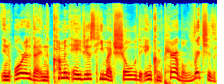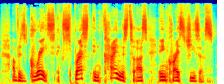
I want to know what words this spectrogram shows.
in order that in the coming ages he might show the incomparable riches of his grace expressed in kindness to us in Christ Jesus.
